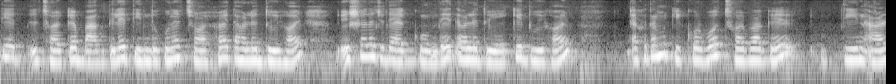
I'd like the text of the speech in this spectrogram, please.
দিয়ে ছয়কে বাঘ দিলে তিন দুগুণে ছয় হয়, তাহলে দুই হয়। এর সাথে যদি এক গুণ দেয়, তাহলে দুই একে দুই হয়। এখন আমি কি করব? ছয় ভাগের তিন আর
